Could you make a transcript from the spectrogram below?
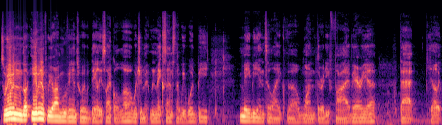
So even though, even if we are moving into a daily cycle low, which it would make sense that we would be, maybe into like the 135 area, that you know, it,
